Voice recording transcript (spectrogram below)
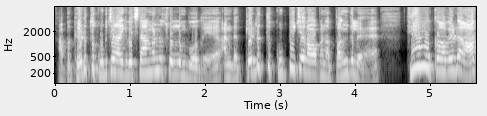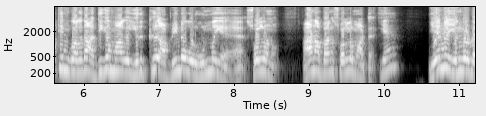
அப்ப கெடுத்து குடிச்சராக்கி வச்சாங்கன்னு சொல்லும் போது அந்த கெடுத்து குட்டிச்சராக்கின பங்குல திமுகவை விட அதிமுக தான் அதிகமாக இருக்கு அப்படின்ற ஒரு உண்மையை சொல்லணும். ஆனா பாருங்க சொல்ல மாட்டேன். ஏன்? ஏன்னா எங்களோட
